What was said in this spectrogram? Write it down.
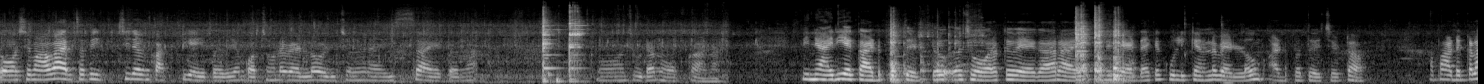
ദോശമാവ് അരച്ചപ്പോൾ ഇച്ചിരി അങ്ങ് കട്ടിയായിപ്പോയത് ഞാൻ കുറച്ചും കൂടെ വെള്ളം ഒഴിച്ചൊന്ന് നൈസായിട്ടൊന്ന് ചുടാൻ നോക്കുകയാണ് പിന്നെ അരിയൊക്കെ അടുപ്പത്തിട്ടു ചോറൊക്കെ വേകാറായി. പിന്നെ വേണ്ടയൊക്കെ കുളിക്കാനുള്ള വെള്ളവും അടുപ്പത്ത് വെച്ചിട്ടോ അപ്പോൾ അടുക്കള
